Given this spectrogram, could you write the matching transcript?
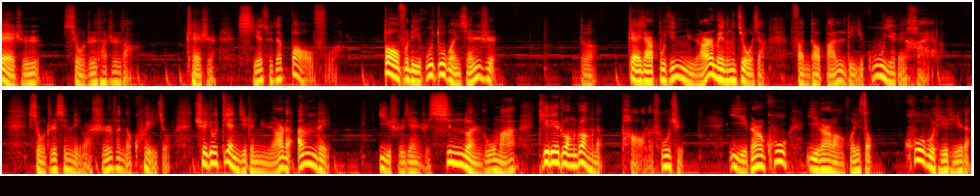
这时，秀芝她知道。这是邪祟在报复啊！报复李姑多管闲事。得，这下不仅女儿没能救下，反倒把李姑也给害了。秀芝心里边十分的愧疚，却又惦记着女儿的安危，一时间是心乱如麻，跌跌撞撞的跑了出去，一边哭一边往回走，哭哭啼啼的，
